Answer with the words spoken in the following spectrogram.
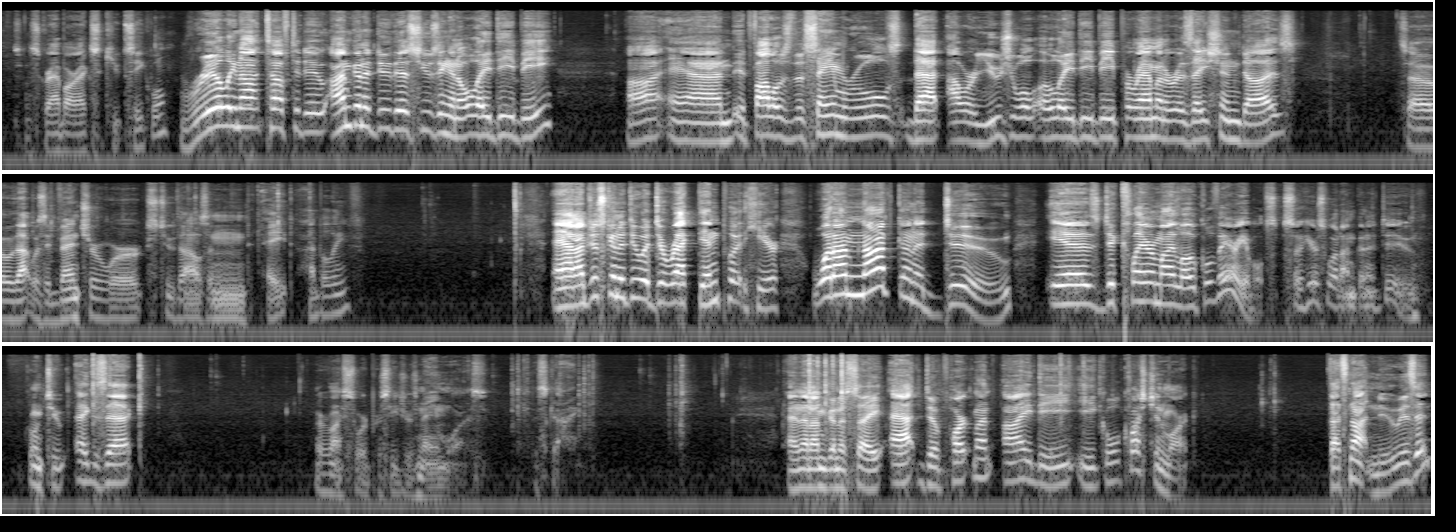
So let's grab our execute SQL. Really not tough to do. I'm going to do this using an OLEDB. Uh, and it follows the same rules that our usual OLEDB parameterization does. So that was AdventureWorks 2008, I believe. And I'm just going to do a direct input here. What I'm not going to do is declare my local variables. So here's what I'm going to do. I'm going to exec, whatever my stored procedure's name was, this guy. And then I'm going to say at department ID equal question mark. That's not new, is it?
